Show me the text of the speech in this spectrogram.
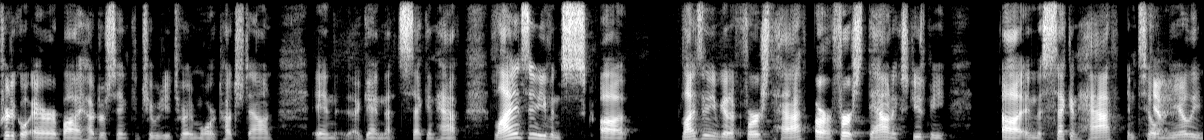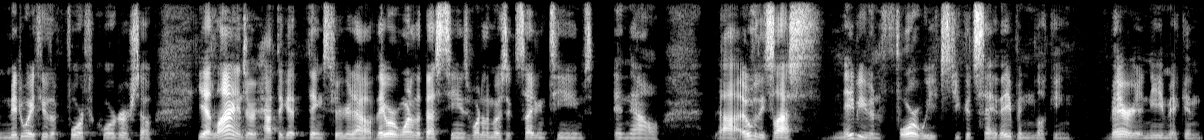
critical error by Hutchinson contributed to a more touchdown in again that second half. Lions didn't even uh, Lions didn't even get a first half or a first down, excuse me, uh, in the second half until yeah. nearly midway through the fourth quarter. So yeah, Lions are have to get things figured out. They were one of the best teams, one of the most exciting teams, and now uh, over these last maybe even four weeks, you could say they've been looking very anemic, and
